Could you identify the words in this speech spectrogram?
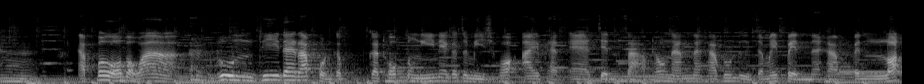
อืม Apple เขาบอกว่ารุ่นที่ได้รับผลกระทบตรงนี้เนี่ยก็จะมีเฉพาะ iPad Air Gen 3 เท่านั้นนะครับ รุ่นอื่นจะไม่เป็นนะครับ เป็นล็อต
